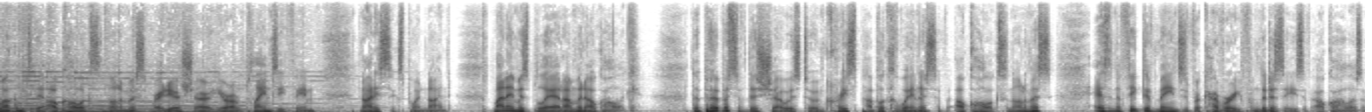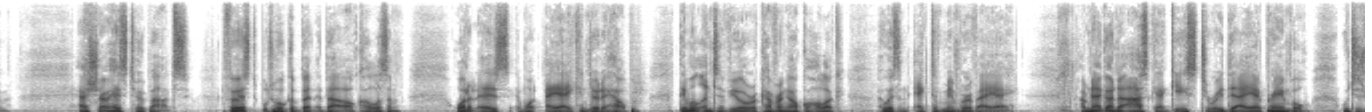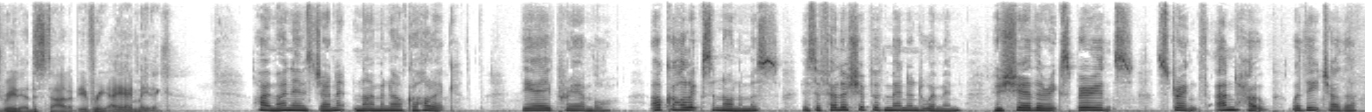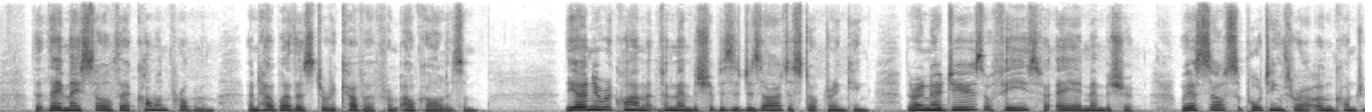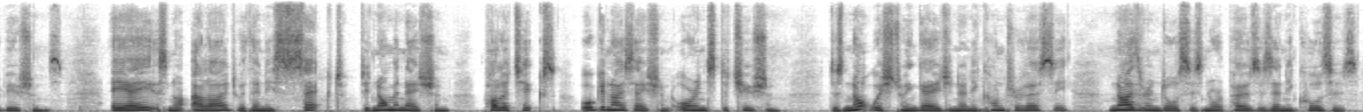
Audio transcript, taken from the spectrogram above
Welcome to the Alcoholics Anonymous radio show here on Plains FM 96.9. My name is Blair and I'm an alcoholic. The purpose of this show is to increase public awareness of Alcoholics Anonymous as an effective means of recovery from the disease of alcoholism. Our show has two parts. First, we'll talk a bit about alcoholism, what it is, and what AA can do to help. Then we'll interview a recovering alcoholic who is an active member of AA. I'm now going to ask our guest to read the AA preamble, which is read at the start of every AA meeting. Hi, my name is Janet and I'm an alcoholic. The AA Preamble Alcoholics Anonymous is a fellowship of men and women who share their experience, strength, and hope with each other that they may solve their common problem and help others to recover from alcoholism. The only requirement for membership is a desire to stop drinking. There are no dues or fees for AA membership. We are self supporting through our own contributions. AA is not allied with any sect, denomination, politics, organisation, or institution, does not wish to engage in any controversy, neither endorses nor opposes any causes.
